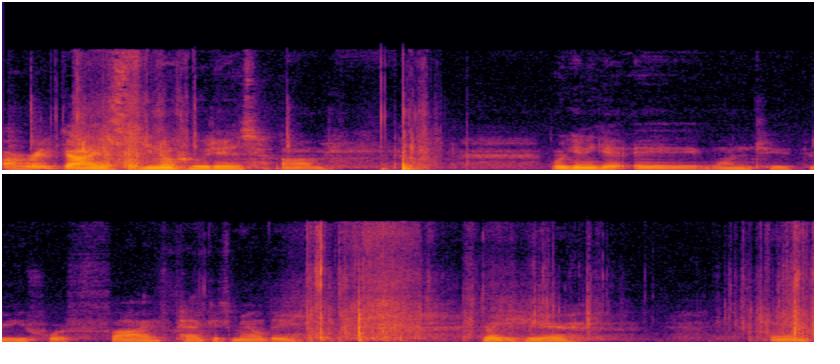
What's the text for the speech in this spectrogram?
Alright guys, you know who it is. Um, we're gonna get a one, two, three, four, five package mail day right here. And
